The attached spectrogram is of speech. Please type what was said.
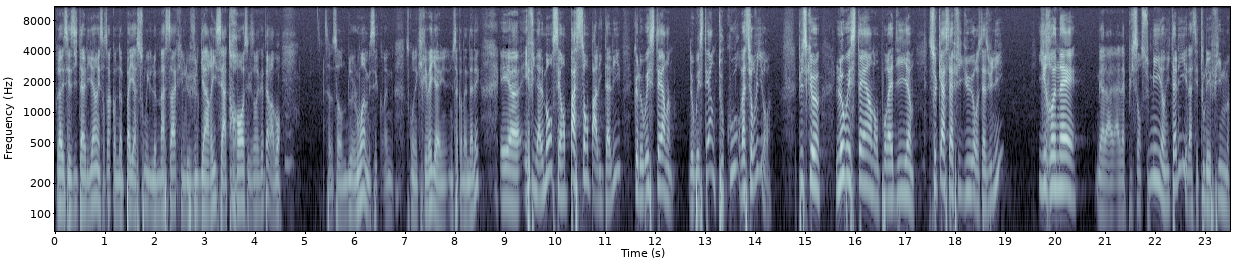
Regardez ces Italiens, ils sont ça comme d'un paillasson, ils le massacrent, ils le vulgarisent, c'est atroce, etc. etc. Bon, ça, ça loin, mais c'est quand même ce qu'on écrivait il y a une, cinquantaine d'années. Et, euh, et finalement, c'est en passant par l'Italie que le western, le western tout court, va survivre puisque le western, on pourrait dire, se casse la figure aux États-Unis, il renaît mais à la, puissance 1000 en Italie. Et là, c'est tous les films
